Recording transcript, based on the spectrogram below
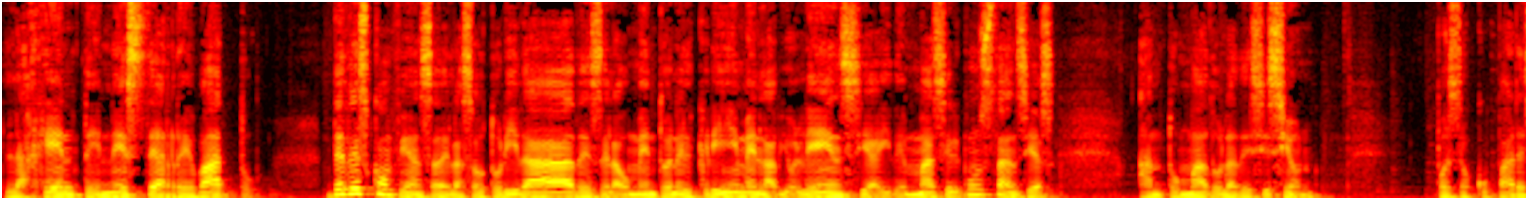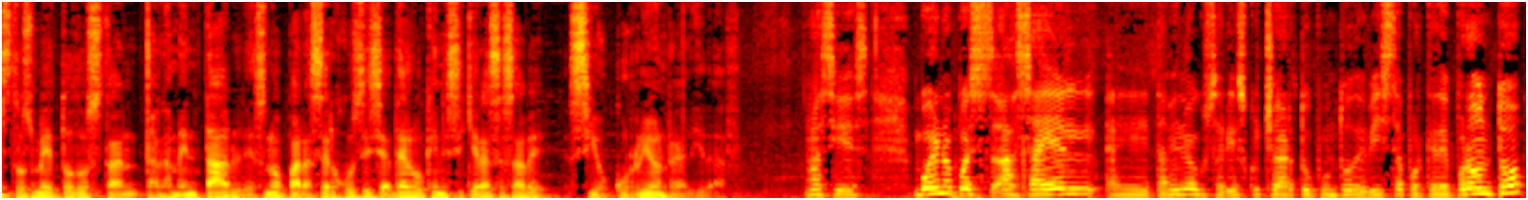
La gente en este arrebato de desconfianza de las autoridades, del aumento en el crimen, la violencia y demás circunstancias, han tomado la decisión pues de ocupar estos métodos tan, tan lamentables, ¿no? Para hacer justicia de algo que ni siquiera se sabe si ocurrió en realidad. Así es. Bueno, pues Asael, eh, también me gustaría escuchar tu punto de vista, porque de pronto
